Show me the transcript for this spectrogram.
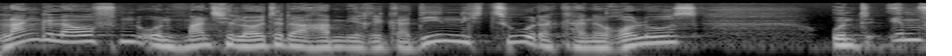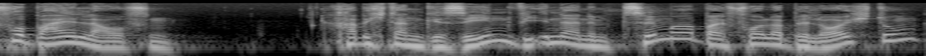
langgelaufen und manche Leute da haben ihre Gardinen nicht zu oder keine Rollos. Und im Vorbeilaufen habe ich dann gesehen, wie in einem Zimmer bei voller Beleuchtung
